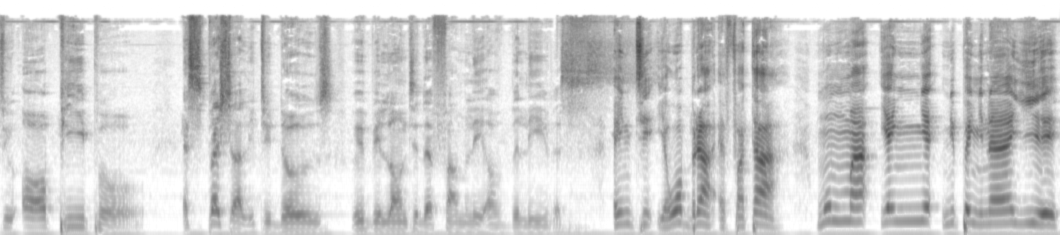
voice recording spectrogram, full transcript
to all people, especially to those who belong to the family of believers. enti yɛwɔ berɛ a ɛfata a momma yɛnyɛ nnipa nyinaa yie.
